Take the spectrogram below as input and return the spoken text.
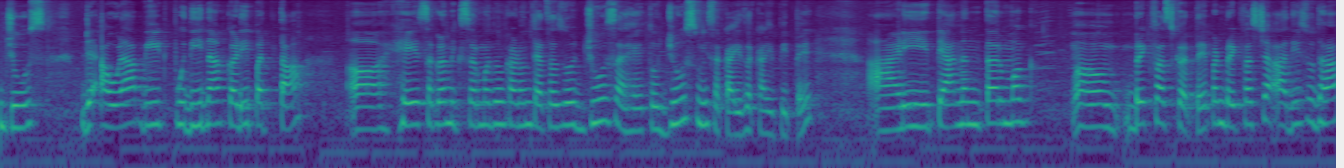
ज्यूस म्हणजे आवळा बीट पुदिना कढीपत्ता हे सगळं मिक्सरमधून काढून त्याचा जो ज्यूस आहे तो ज्यूस मी सकाळी सकाळी पिते. आणि त्यानंतर मग ब्रेकफास्ट करते. पण ब्रेकफास्टच्या आधीसुद्धा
